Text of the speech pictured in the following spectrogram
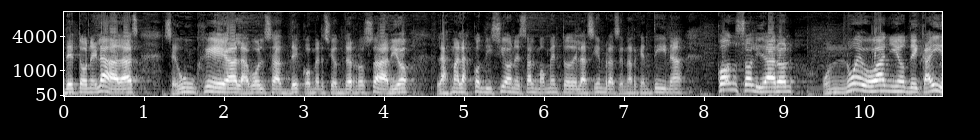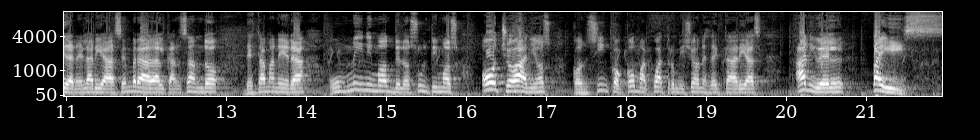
de toneladas, según GEA, la Bolsa de Comercio de Rosario. Las malas condiciones al momento de las siembras en Argentina consolidaron un nuevo año de caída en el área sembrada, alcanzando de esta manera un mínimo de los últimos ocho años, con 5,4 millones de hectáreas a nivel país.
